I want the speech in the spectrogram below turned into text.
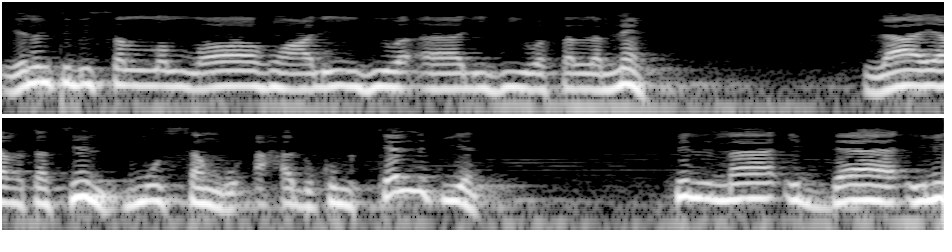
yonent bi sallallahu alayhi wa alihi wa sallam ne laa yaxtasil bu mu sangu ahadukum kenn ci yéen fil maa'i daa'imi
